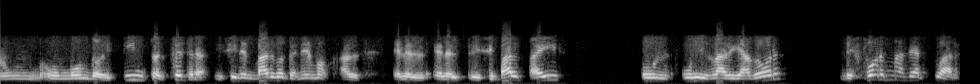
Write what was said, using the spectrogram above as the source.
un, mundo distinto, etcétera, y sin embargo tenemos al, en, el, en el principal país un, irradiador de formas de actuar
